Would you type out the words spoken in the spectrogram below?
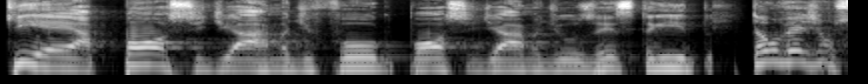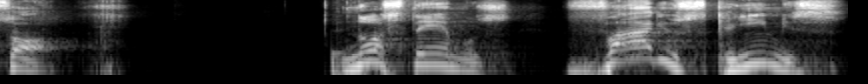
que é a posse de arma de fogo, posse de arma de uso restrito. Então vejam só, nós temos vários crimes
